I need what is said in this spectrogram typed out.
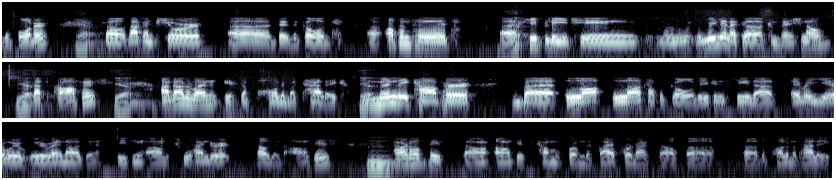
the border. Yeah. So that's a pure uh, the, the gold uh, open pit, uh, yeah. heap leaching, really like a conventional. Yeah. That's process. Yeah. Another one is the polymetallic, yeah. mainly copper, but lot lot of gold. You can see that every year we're, we're right now sitting on 200,000 ounces. Mm. Part of this uh, ounces come from the byproduct of uh, uh, the polymetallic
